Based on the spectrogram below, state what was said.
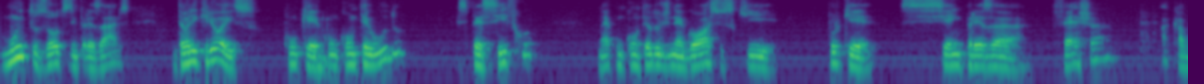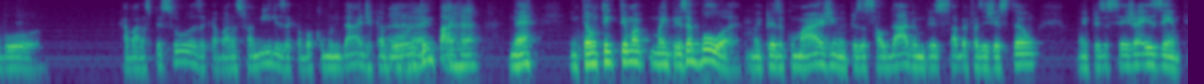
muitos outros empresários? Então ele criou isso. Com o quê? Com conteúdo específico, né, com conteúdo de negócios que porque se a empresa fecha, acabou acabaram as pessoas, acabaram as famílias, acabou a comunidade, acabou uhum, o teu impacto, uhum. Né? Então tem que ter uma, uma, empresa boa, uma empresa com margem, uma empresa saudável, uma empresa que sabe fazer gestão, uma empresa seja exemplo.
